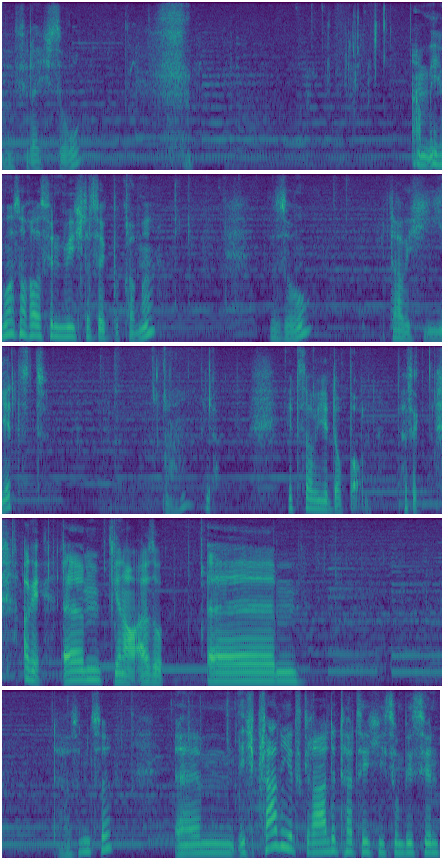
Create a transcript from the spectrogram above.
Hm, vielleicht so? Ähm, ich muss noch rausfinden, wie ich das wegbekomme. So. Darf ich jetzt... Aha. Jetzt darf ich hier doch bauen. Perfekt. Okay, ähm, genau, also, ähm, da sind sie. Ähm, ich plane jetzt gerade tatsächlich so ein bisschen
